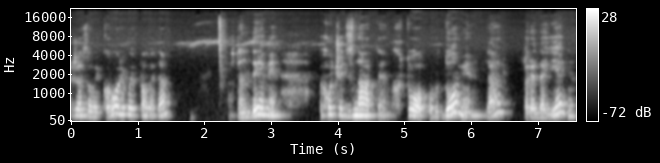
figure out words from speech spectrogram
жезловий король випали да? в тандемі. Хочуть знати, хто в домі да, передає,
